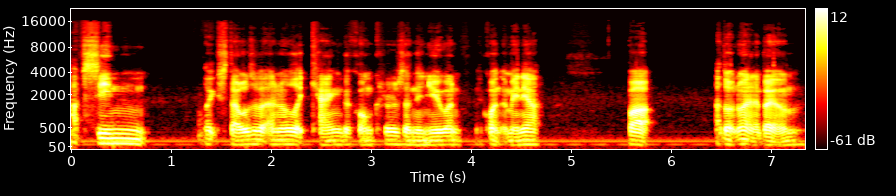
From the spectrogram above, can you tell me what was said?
I've seen like stills of it. I know like Kang the Conqueror's and the new one, the Quantumania, but I don't know anything about him.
